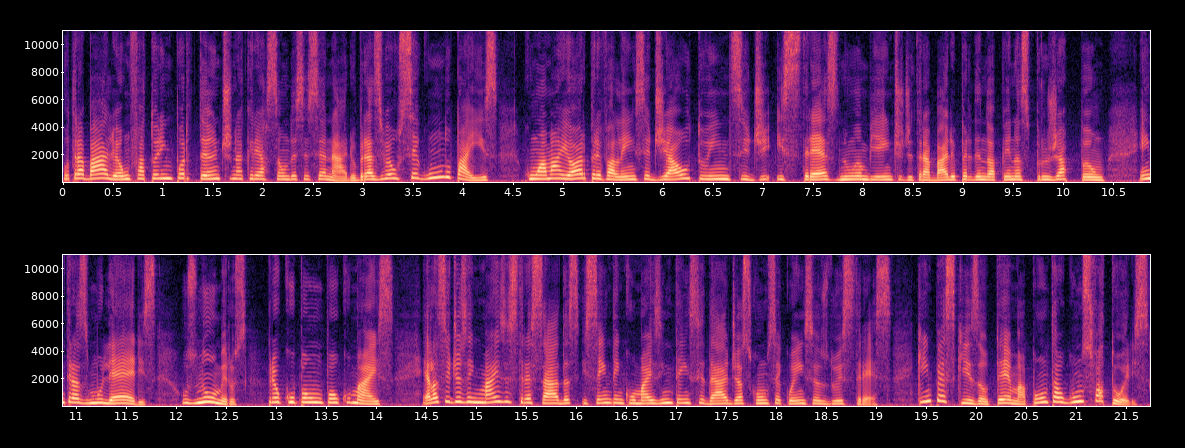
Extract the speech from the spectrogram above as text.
O trabalho é um fator importante na criação desse cenário. O Brasil é o segundo país com a maior prevalência de alto índice de estresse no ambiente de trabalho, perdendo apenas para o Japão. Entre as mulheres, os números preocupam um pouco mais. Elas se dizem mais estressadas e sentem com mais intensidade as consequências do estresse. Quem pesquisa o tema aponta alguns fatores.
